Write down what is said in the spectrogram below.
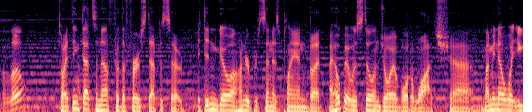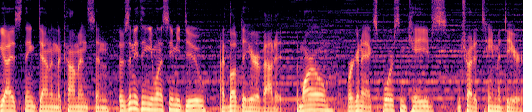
Hello? So I think that's enough for the first episode. It didn't go 100% as planned, but I hope it was still enjoyable to watch. Uh, let me know what you guys think down in the comments, and if there's anything you want to see me do, I'd love to hear about it. Tomorrow, we're going to explore some caves and try to tame a deer.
